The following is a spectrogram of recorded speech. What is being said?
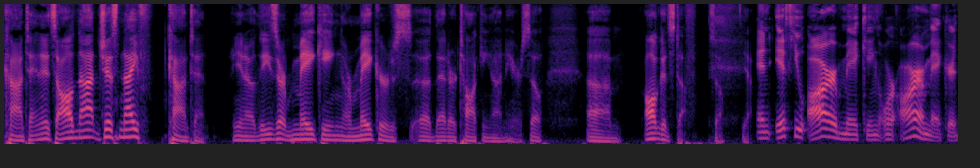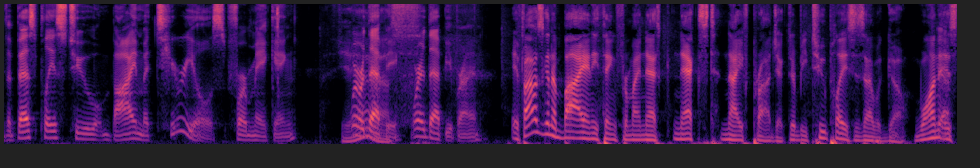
content, and it's all not just knife content. You know, these are making or makers uh, that are talking on here. So, um, all good stuff. So, yeah. And if you are making or are a maker, the best place to buy materials for making, where would that be? Where would that be, Brian? If I was going to buy anything for my next next knife project, there'd be two places I would go. One Yeah. is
